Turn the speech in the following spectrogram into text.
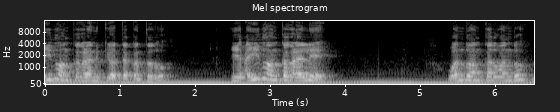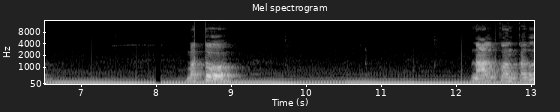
ಐದು ಅಂಕಗಳನ್ನು ಕೇಳ್ತಕ್ಕಂಥದ್ದು. ಈ ಐದು ಅಂಕಗಳಲ್ಲಿ ಒಂದು ಅಂಕದ ಒಂದು ಮತ್ತು ನಾಲ್ಕು ಅಂಕದು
